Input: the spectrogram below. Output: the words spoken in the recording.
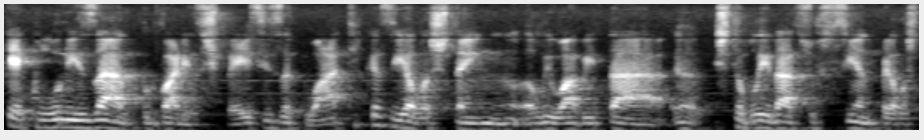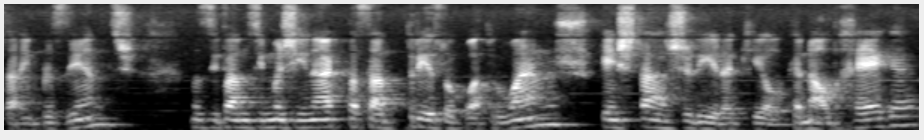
que é colonizado por várias espécies aquáticas e elas têm ali o habitat, eh, estabilidade suficiente para elas estarem presentes, mas vamos imaginar que passado 3 ou 4 anos, quem está a gerir aquele canal de rega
